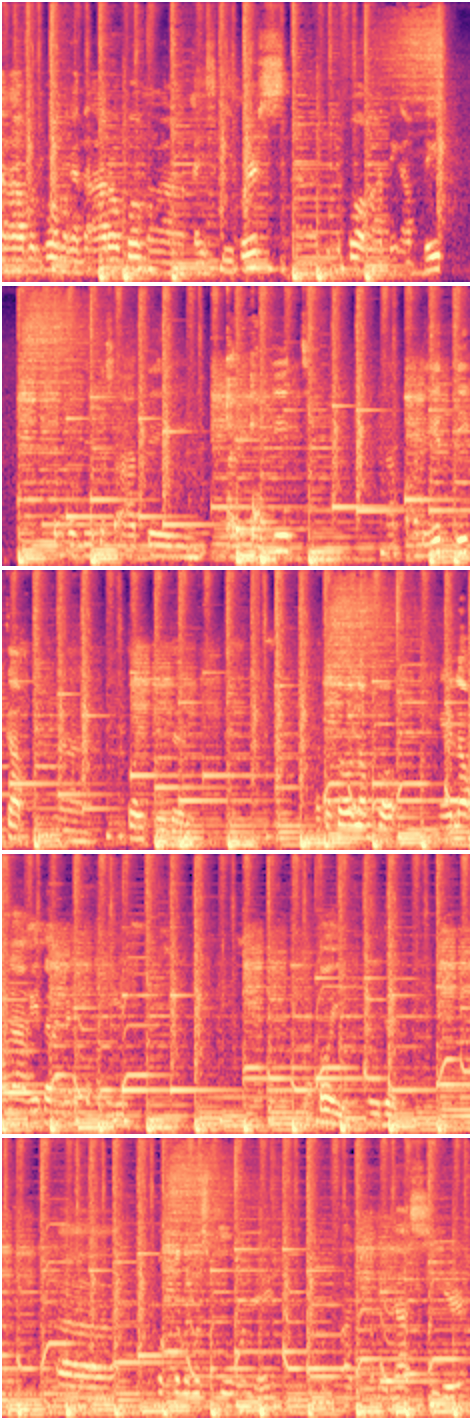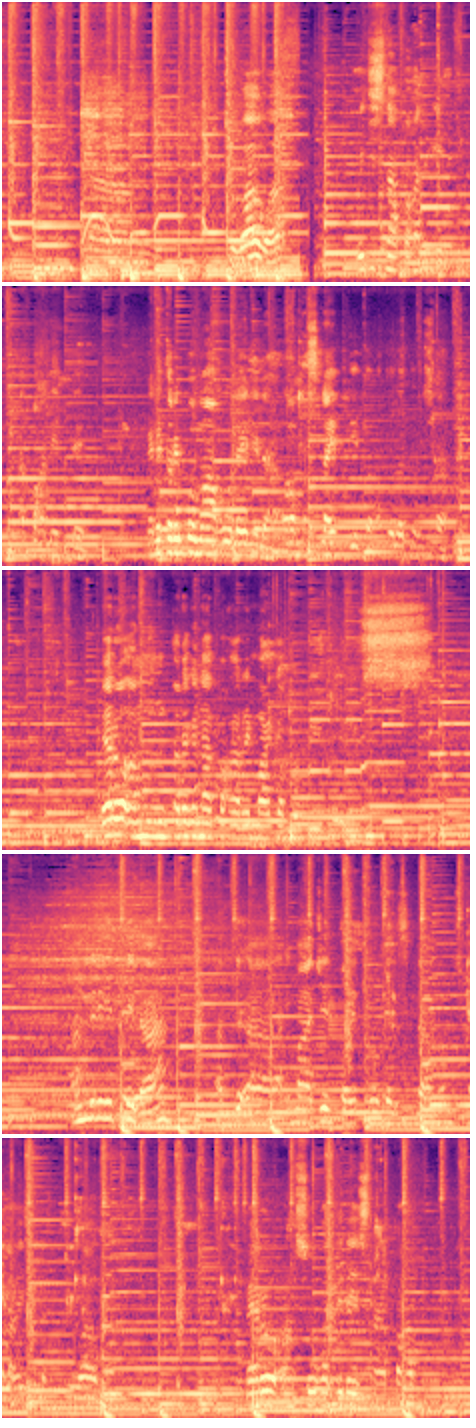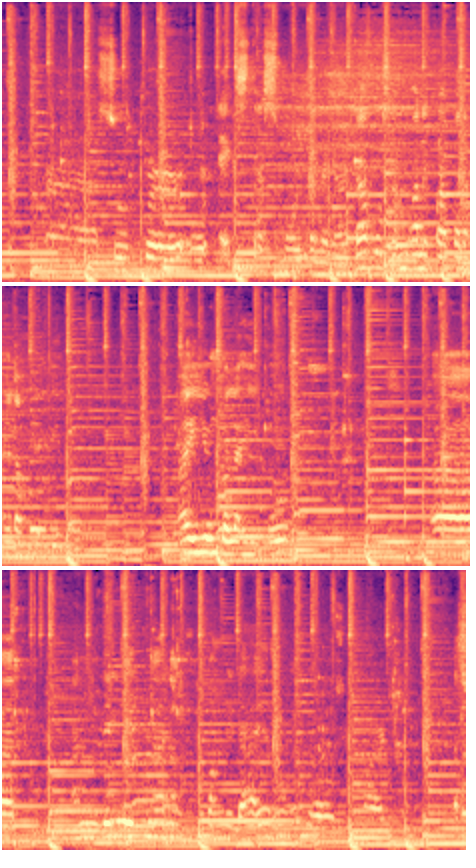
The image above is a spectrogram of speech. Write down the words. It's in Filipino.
Magandang hapon po, magandang araw po mga ka-skippers. Uh, ito po ang ating update tungkol dito sa ating maliit, napakaliit teacup na toy poodle. Sa totoo lang po, ngayon lang ako nakakita ng ganito kaliit na toy poodle. Uh, kung tumabas po kami, ano last year, ng Chihuahua, which is napakaliit. Ganito rin po mga kulay nila. O, mas light dito, katulad ng siya. Pero ang talaga napaka-remarkable dito is ang liliit nila at uh, imagine toy poodle sila mas malaki sila ng chihuahua pero ang sukat nila is napaka uh, super or extra small talaga tapos ang mukha nagpapalaki lang dito ay yung balahibo at ang liliit na ng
